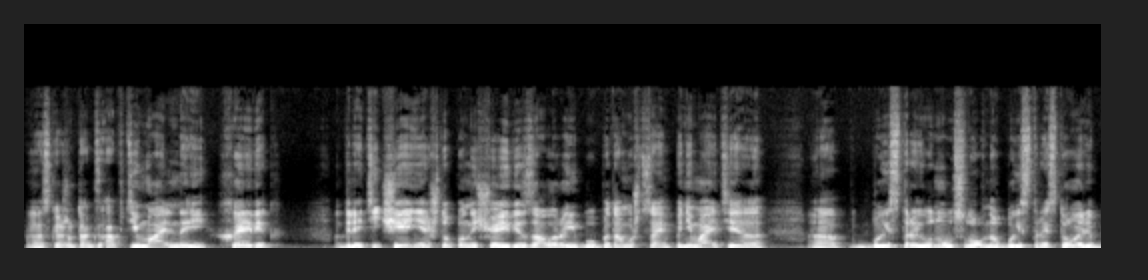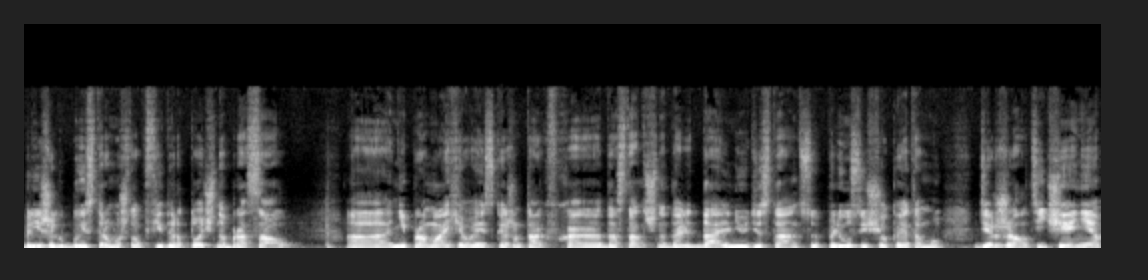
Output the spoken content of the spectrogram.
э, скажем так, оптимальный хэвик для течения, чтобы он еще и вязал рыбу, потому что, сами понимаете, э, быстрый, ну, условно быстрый строили ближе к быстрому, чтобы фидер точно бросал, не промахиваясь, скажем так, в достаточно дальнюю дистанцию, плюс еще к этому держал течение,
